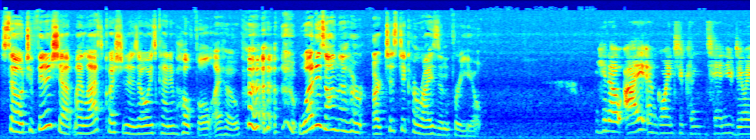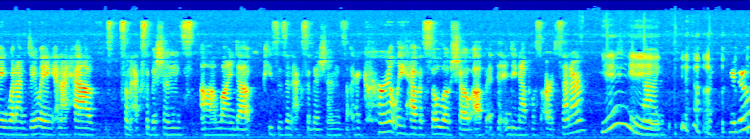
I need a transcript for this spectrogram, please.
So, to finish up, my last question is always kind of hopeful, I hope. what is on the her- artistic horizon for you? You know, I am going to continue doing what I'm doing, and I have some exhibitions uh, lined up, pieces and exhibitions. I currently have a solo show up at the Indianapolis Art Center. Yay! And- Yeah. you know?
